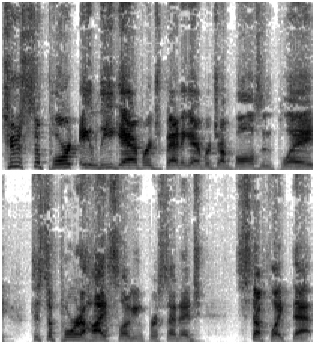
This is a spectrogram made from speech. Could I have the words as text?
to support a league average batting average on balls in play, to support a high slugging percentage, stuff like that.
